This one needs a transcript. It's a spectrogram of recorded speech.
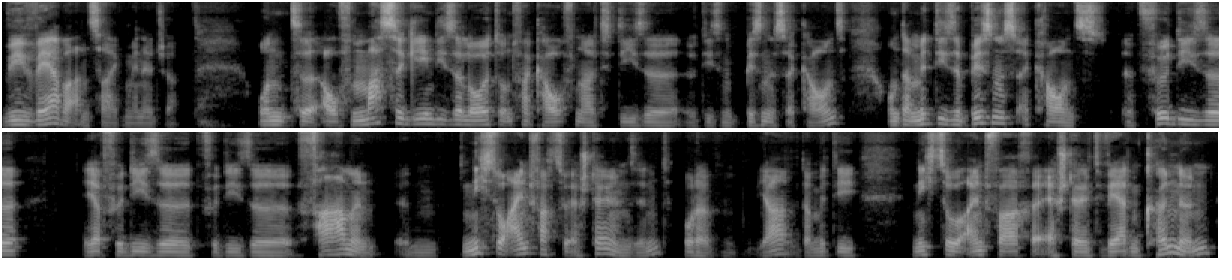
wie Werbeanzeigenmanager. Und äh, auf Masse gehen diese Leute und verkaufen halt diese, diesen Business Accounts. Und damit diese Business Accounts äh, für diese, ja, für diese, für diese Farmen ähm, nicht so einfach zu erstellen sind, oder ja, damit die nicht so einfach erstellt werden können,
